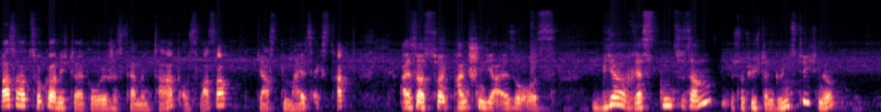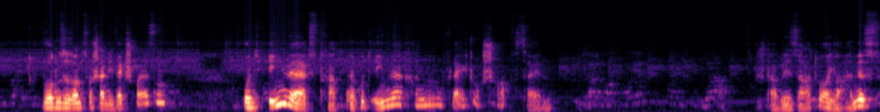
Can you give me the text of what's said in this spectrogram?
Wasser, Zucker, nicht alkoholisches Fermentat aus Wasser, Gerstenmalzextrakt. Also das Zeug punchen die also aus Bierresten zusammen. Ist natürlich dann günstig, ne? Würden sie sonst wahrscheinlich wegschmeißen. Und Ingwerextrakt. Na gut, Ingwer kann vielleicht auch scharf sein. Stabilisator, Johannes,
